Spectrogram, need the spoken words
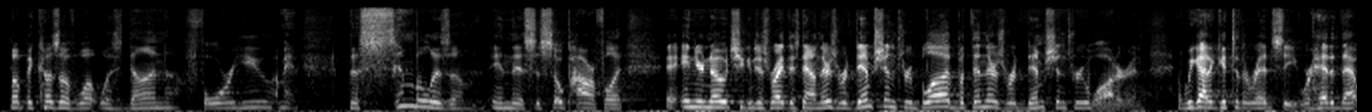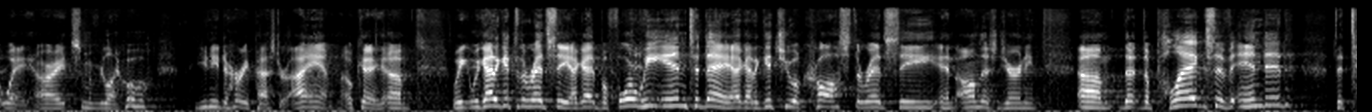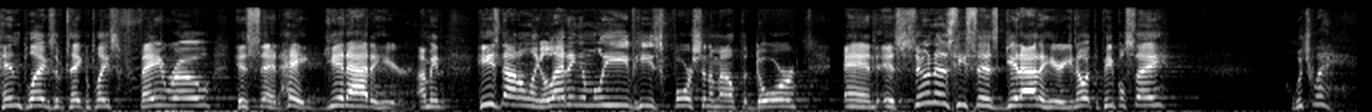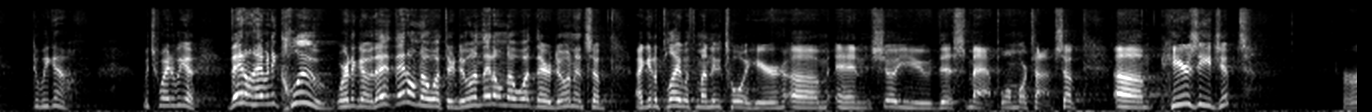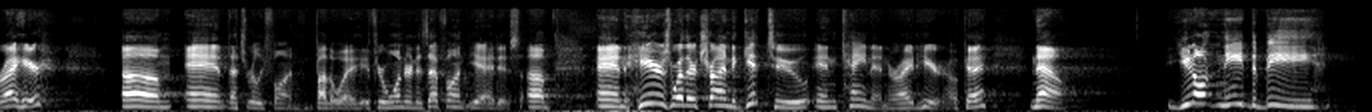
but because of what was done for you. I mean, the symbolism in this is so powerful. In your notes, you can just write this down. There's redemption through blood, but then there's redemption through water. And, and we got to get to the Red Sea. We're headed that way. All right. Some of you are like, oh, you need to hurry, Pastor. I am. Okay. Um, we, we got to get to the Red Sea. I got before we end today. I got to get you across the Red Sea and on this journey. Um, the the plagues have ended. The ten plagues have taken place. Pharaoh has said, "Hey, get out of here." I mean, he's not only letting them leave, he's forcing them out the door. And as soon as he says, "Get out of here," you know what the people say? Which way do we go? Which way do we go? They don't have any clue where to go. They, they don't know what they're doing. They don't know what they're doing. And so I get to play with my new toy here um, and show you this map one more time. So um, here's Egypt, right here. Um, and that's really fun, by the way. If you're wondering, is that fun? Yeah, it is. Um, and here's where they're trying to get to in Canaan, right here, okay? Now, you don't need to be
